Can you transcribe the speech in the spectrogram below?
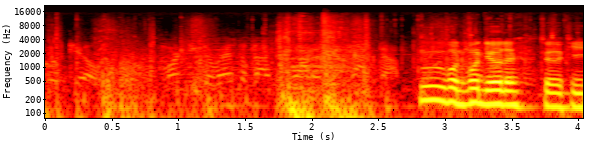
Good kill. Marking the rest of that squad on your attack map. อู้คนโคตรเยอะเลย เจอที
